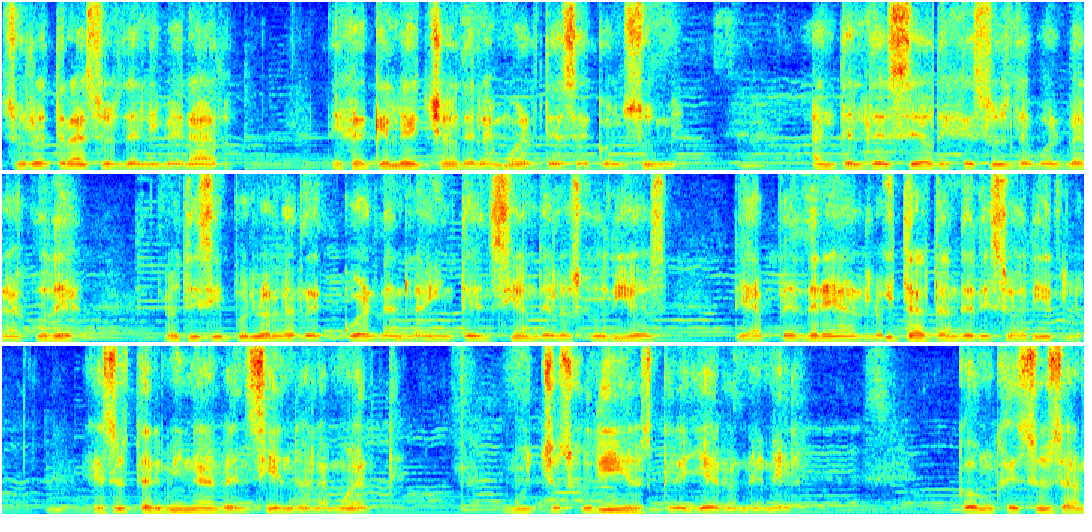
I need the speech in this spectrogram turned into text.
Su retraso es deliberado. Deja que el hecho de la muerte se consume. Ante el deseo de Jesús de volver a Judea, los discípulos le recuerdan la intención de los judíos de apedrearlo y tratan de disuadirlo. Jesús termina venciendo a la muerte. Muchos judíos creyeron en él. Con Jesús ha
